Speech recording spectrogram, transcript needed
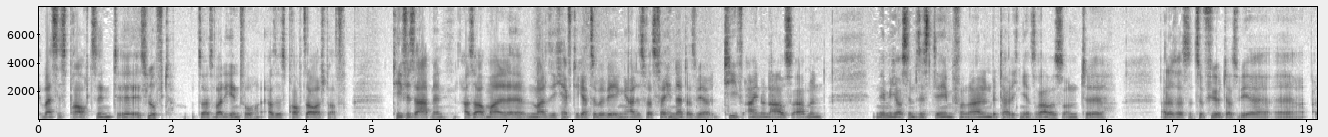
was es braucht, sind, äh, ist Luft. Das war die Info. Also es braucht Sauerstoff. Tiefes Atmen, also auch mal, äh, mal sich heftiger zu bewegen. Alles, was verhindert, dass wir tief ein- und ausatmen, nehme ich aus dem System von allen Beteiligten jetzt raus und äh, alles, was dazu führt, dass wir äh,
